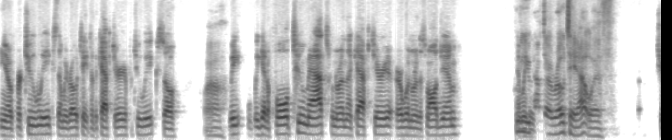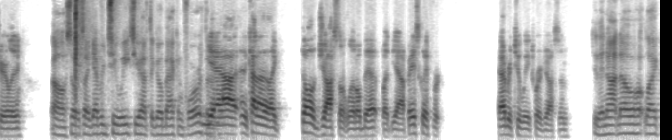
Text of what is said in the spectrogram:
you know for two weeks, then we rotate to the cafeteria for two weeks. So wow, we we get a full two mats when we're in the cafeteria or when we're in the small gym, who do you have to rotate out with? Cheerleading. Oh, so it's like every two weeks you have to go back and forth? Or? Yeah, and kind of like they'll adjust a little bit, but yeah, basically for every two weeks we're adjusting. Do they not know like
